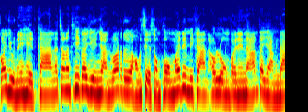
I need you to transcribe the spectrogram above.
ก็อยู่ในเหตุการณ์และเจ้าหน้าที่ก็ยืนยันว่าเรือของเสียสมพงษ์ไม่ได้มีการเอาลงไปในน้ำแต่อย่างใด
